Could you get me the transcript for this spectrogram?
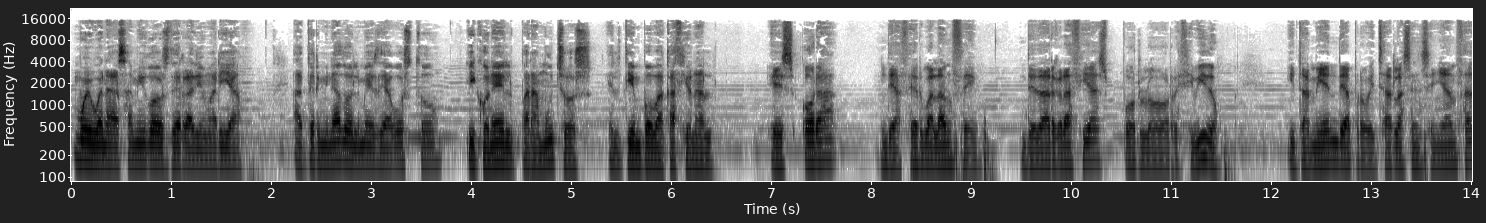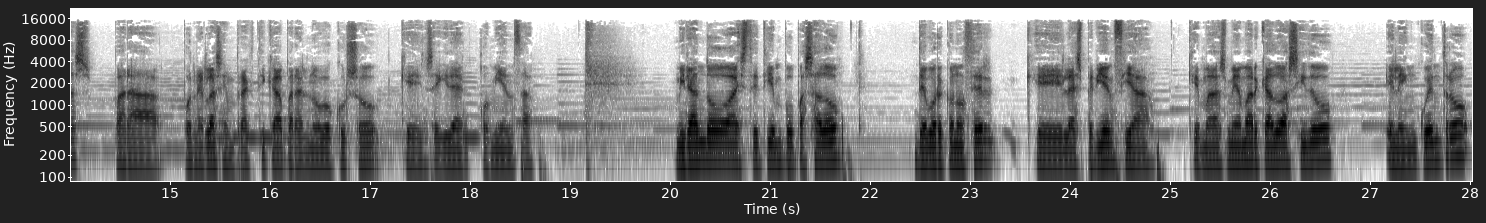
Muy buenas amigos de Radio María. Ha terminado el mes de agosto y con él, para muchos, el tiempo vacacional. Es hora de hacer balance, de dar gracias por lo recibido y también de aprovechar las enseñanzas para ponerlas en práctica para el nuevo curso que enseguida comienza. Mirando a este tiempo pasado, debo reconocer que la experiencia que más me ha marcado ha sido el encuentro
